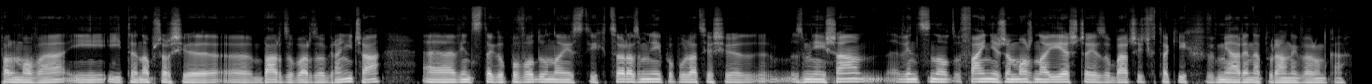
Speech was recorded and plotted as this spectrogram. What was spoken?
palmowe i, i ten obszar się e, bardzo, bardzo ogranicza, e, więc z tego powodu no, jest ich coraz mniej, populacja się zmniejsza, więc no, fajnie, że można jeszcze je zobaczyć w takich w miarę naturalnych warunkach.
